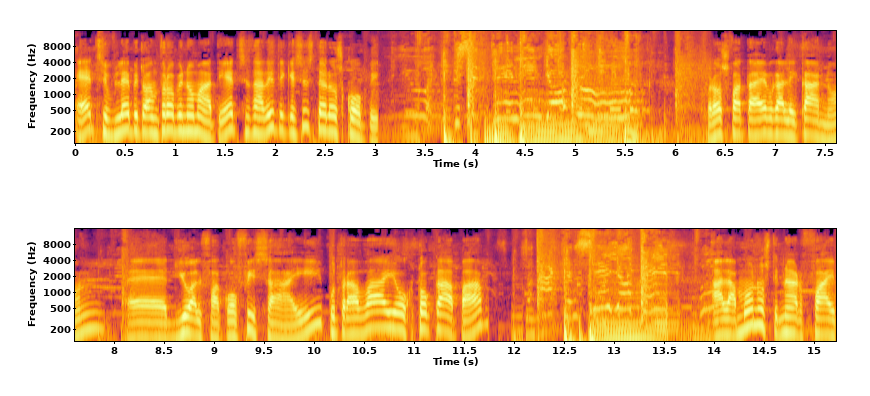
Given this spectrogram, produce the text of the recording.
Έτσι βλέπει το ανθρώπινο μάτι. Έτσι θα δείτε και εσείς στερεοσκόπη. Πρόσφατα έβγαλε η Canon ε, Dual Faco Fisheye που τραβάει 8K αλλά μόνο στην R5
